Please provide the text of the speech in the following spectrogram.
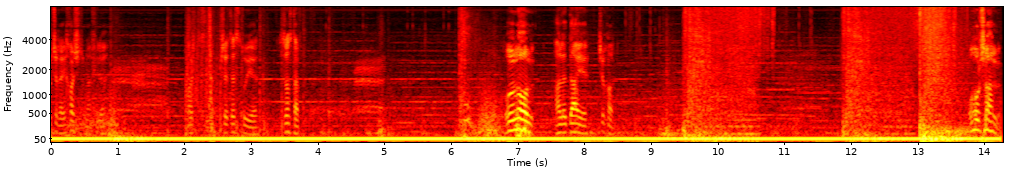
Poczekaj, chodź tu na chwilę. Chodź, przetestuję. Zostaw. O lol, ale daje. Cicho. O, żal.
